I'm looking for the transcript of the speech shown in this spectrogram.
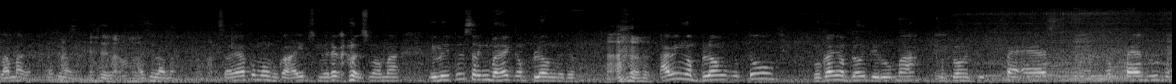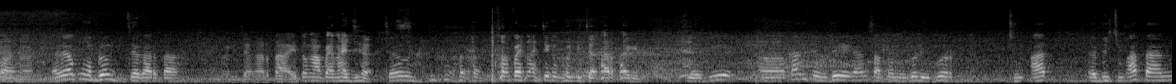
lama kan? Masih lama. Masih lama soalnya aku mau buka aib sebenarnya kalau semama dulu itu sering banget ngeblong gitu. Tapi ngeblong itu bukan ngeblong di rumah ngeblong di PS nge-PS itu bukan. Tapi aku ngeblong di Jakarta. Di Jakarta. Itu ngapain aja? Jauh. Ngapain aja kebun di Jakarta gitu? Jadi eh, kan full day kan Sabtu Minggu libur Jumat habis Jumatan.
